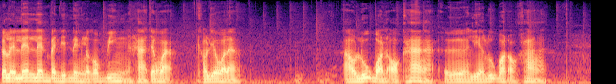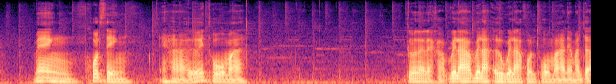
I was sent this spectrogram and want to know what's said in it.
ก็เลยเล่นเล่นไปนิดนึงแล้วก็วิ่งหาจังหวะเขาเรียกว่าอะไรเอาลูกบอลออกข้างอะเออเลี้ยงลูกบอลออกข้างอะแม่งโคตรเซ็งไอ้ห่าเอ้ยโทรมาก็ได้แหละครับ เวลาเวลาเออเวลาคนโทรมาเนี่ยมันจะ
